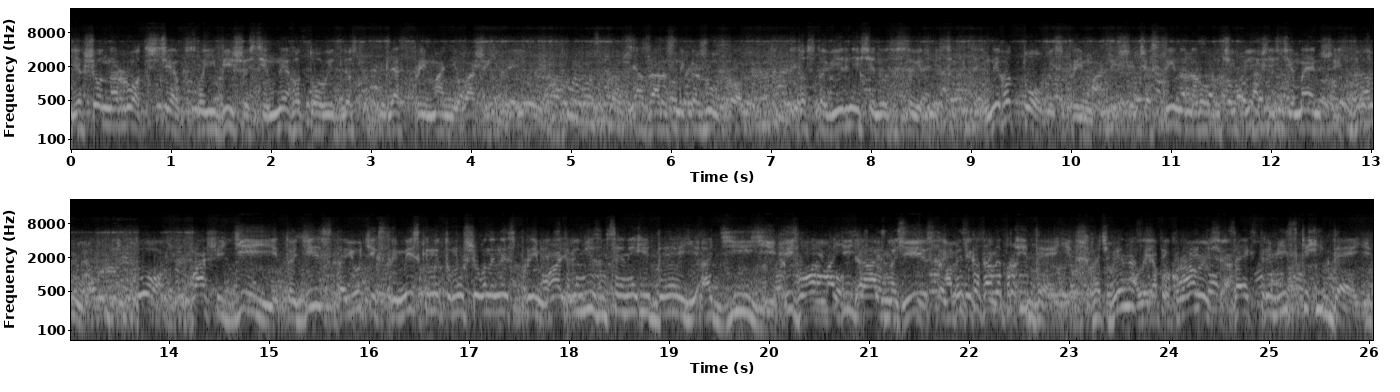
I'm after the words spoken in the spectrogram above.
Якщо народ ще в своїй більшості не готовий для, для сприймання ваших ідей, я зараз не кажу про достовірність чи недостовірність ідей, не готовий сприймати ще частина народу, чи більшість, чи меншість, Зрозуміло. Ваші дії тоді стають екстремістськими, тому що вони не сприймають. Екстремізм це не ідеї, а дії, І форма діяльності. дії А ви сказали про ідеї. Значить, ви нас Але я критикуєте за екстремістські ідеї.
